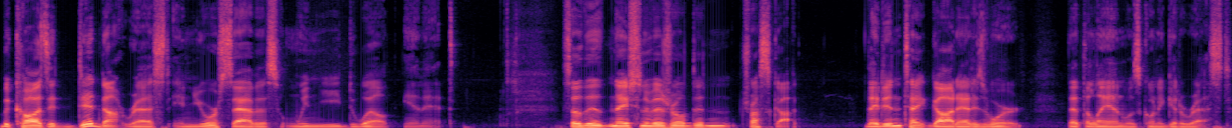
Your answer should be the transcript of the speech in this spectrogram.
because it did not rest in your Sabbaths when ye dwelt in it. So the nation of Israel didn't trust God. They didn't take God at his word that the land was going to get a rest.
